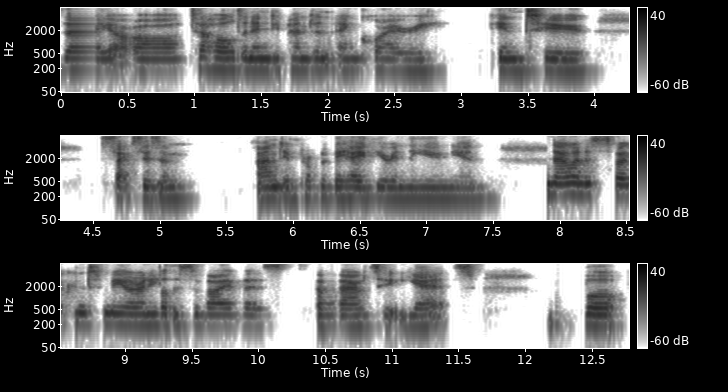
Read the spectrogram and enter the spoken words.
They are to hold an independent inquiry into sexism and improper behaviour in the union. No one has spoken to me or any other survivors about it yet, but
